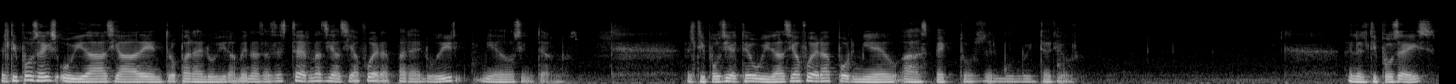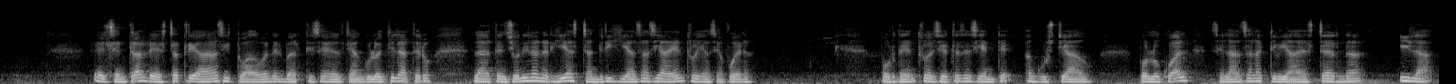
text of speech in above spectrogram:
El tipo 6, huida hacia adentro para eludir amenazas externas y hacia afuera para eludir miedos internos. El tipo 7, huida hacia afuera por miedo a aspectos del mundo interior. En el tipo 6, el central de esta triada, situado en el vértice del triángulo equilátero, la atención y la energía están dirigidas hacia adentro y hacia afuera. Por dentro el 7 se siente angustiado, por lo cual se lanza la actividad externa y la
